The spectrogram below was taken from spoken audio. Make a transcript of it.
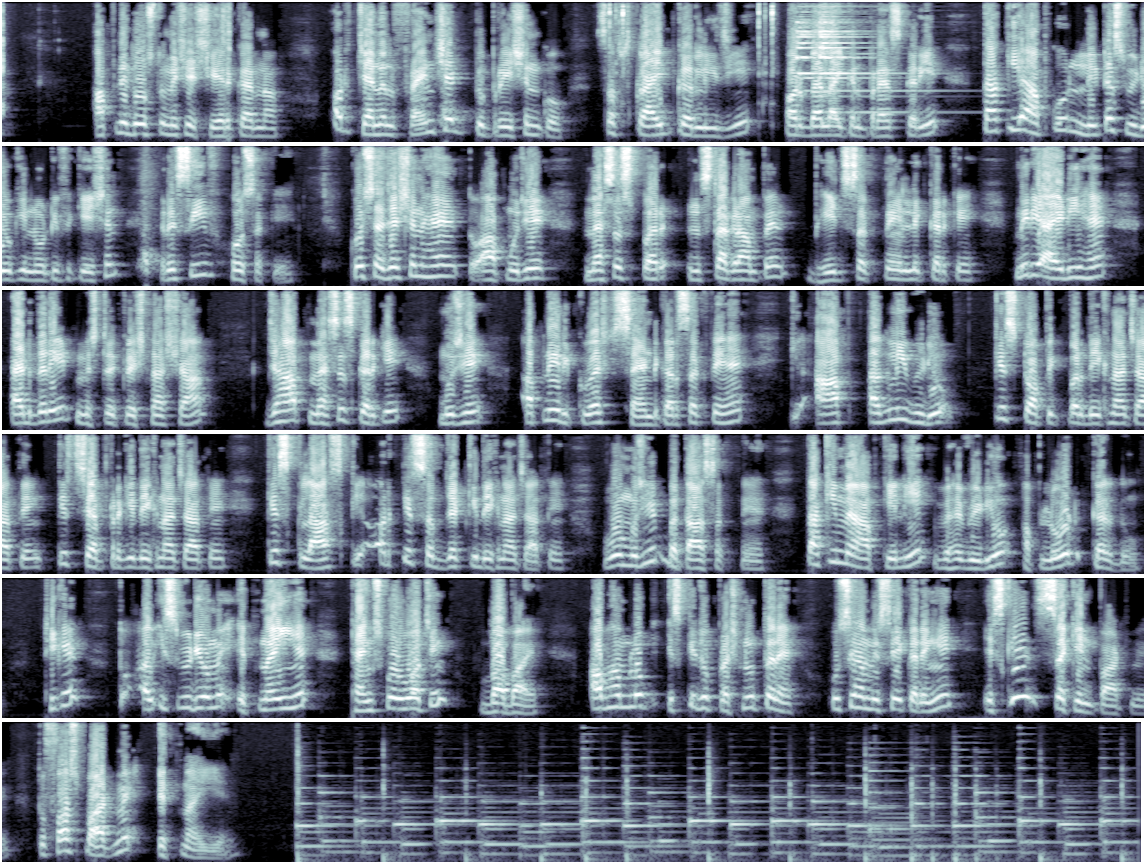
अपने दोस्तों में से शेयर करना, और चैनल फ्रेंडशेड प्रिपरेशन को सब्सक्राइब कर लीजिए और बेल आइकन प्रेस करिए, ताकि आपको लेटेस्ट वीडियो की नोटिफिकेशन रिसीव हो सके। कोई सजेशन है तो आप मुझे मैसेज पर इंस्टाग्राम पर भेज सकते हैं लिख करके। मेरी आईडी है at the rate mister Krishna Shah जहाँ आप मैसेज करके मुझे अपनी रिक्वेस्ट सेंड कर सकते हैं कि आप अगली वीडियो किस टॉपिक पर देखना चाहते हैं, किस चैप्टर की देखना चाहते हैं, किस क्लास के और किस सब्जेक्ट की देखना चाहते हैं, वो मुझे बता सकते हैं, ताकि मैं आपके लिए वह वीडियो अपलोड कर दूँ। ठीक है? तो अब इस वीडियो में इतना ही है। Thanks for watching bye bye अब हम लोग इसके जो प्रश्नोत्तर हैं, उसे हम इसे करेंगे इसके सेकेंड पार्ट में। तो फ़र्स्ट पार्ट में इतना ही है।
